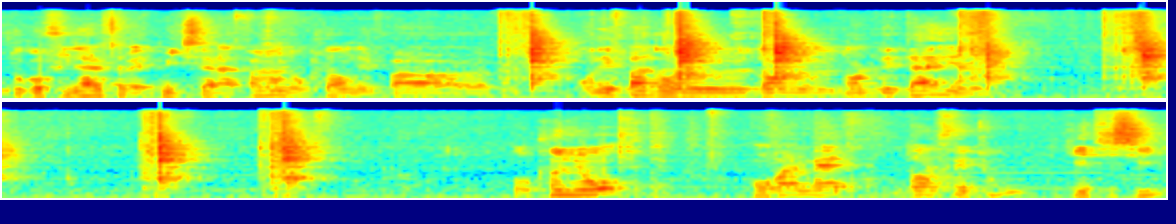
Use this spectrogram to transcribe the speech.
donc au final, ça va être mixé à la fin. Donc là, on n'est pas, euh, on n'est pas dans le, dans, le, dans le détail. Donc l'oignon, on va le mettre dans le faitout qui est ici.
